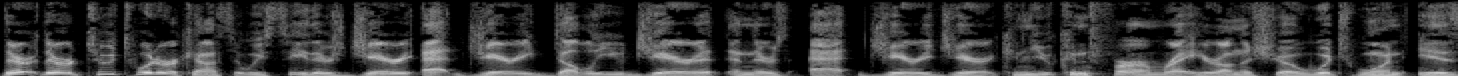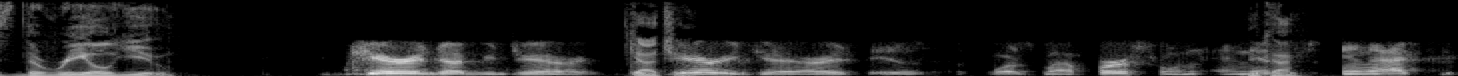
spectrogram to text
There there are two Twitter accounts that we see. There's Jerry at Jerry W Jarrett and there's at Jerry Jarrett. Can you confirm right here on the show which one is the real you? Jerry W Jarrett. Gotcha. Jerry Jarrett is was my first one, and Okay. it's inactive.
